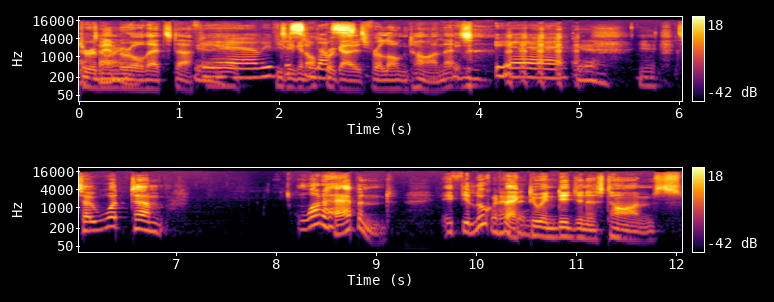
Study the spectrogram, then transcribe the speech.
to remember time. all that stuff. Yeah, we've you just think an opera goes for a long time. That's yeah Yeah. yeah. So what um, what happened? If you look What back happened? to Indigenous times,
